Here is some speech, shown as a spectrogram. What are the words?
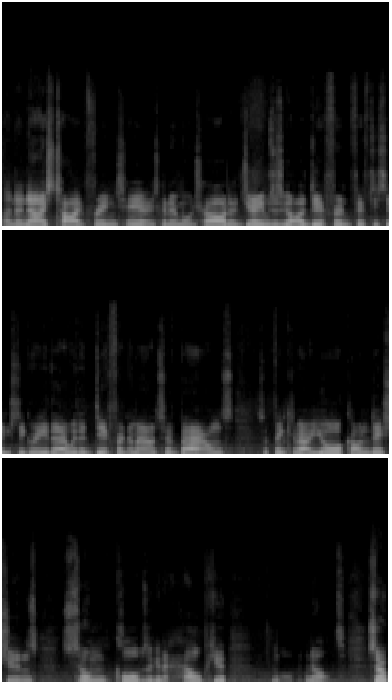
and a nice tight fringe here, it's going to be much harder. James has got a different 56 degree there with a different amount of bounce. So thinking about your conditions, some clubs are going to help you more than not. So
